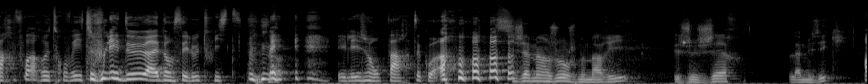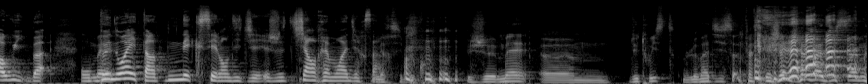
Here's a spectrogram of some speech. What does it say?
parfois retrouvés tous les deux à danser le twist. Mais- Et les gens partent, quoi. si jamais un jour je me marie, je gère la musique. Ah oui, bah, On met. Benoît est un excellent DJ. Je tiens vraiment à dire ça. Merci beaucoup. je mets euh, du twist, le Madison, parce que j'aime bien Madison.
